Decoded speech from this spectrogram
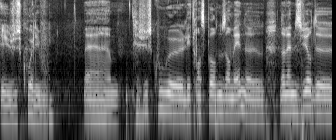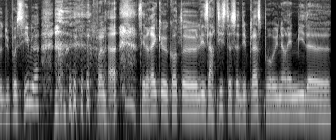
et jusqu'où allez-vous? Euh, jusqu'où euh, les transports nous emmènent, euh, dans la mesure de- du possible. voilà. C'est vrai que quand les artistes se déplacent pour une heure et demie de,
